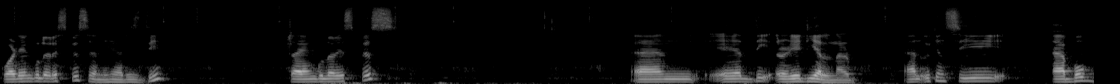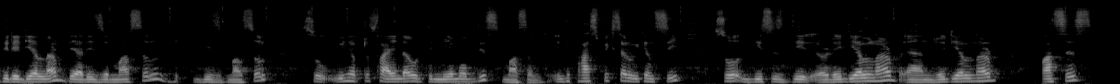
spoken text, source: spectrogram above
quadrangular space and here is the triangular space and the radial nerve. And we can see above the radial nerve there is a muscle this muscle. So we have to find out the name of this muscle. In the past picture we can see. So this is the radial nerve and radial nerve passes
